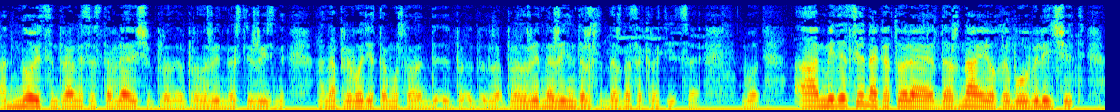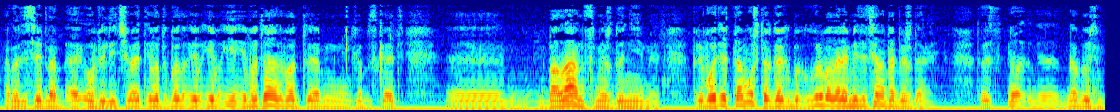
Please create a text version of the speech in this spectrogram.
одной из центральных составляющих продолжительности жизни, она приводит к тому, что продолжительность жизни должна сократиться. Вот. А медицина, которая должна ее как бы увеличить, она действительно э, увеличивает. И вот, вот, и, и, и вот этот вот, эм, как бы сказать, э, баланс между ними приводит к тому, что, как бы, грубо говоря, медицина побеждает. То есть, ну, э, допустим,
